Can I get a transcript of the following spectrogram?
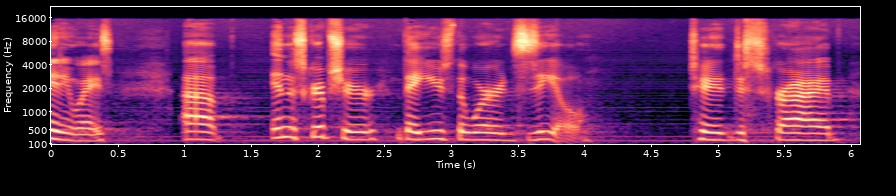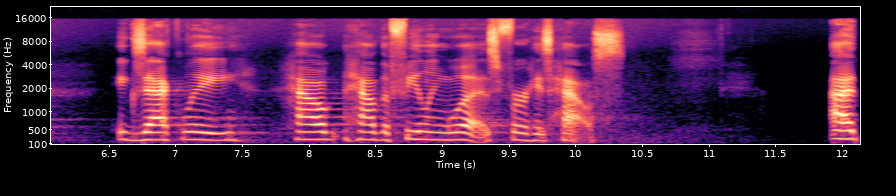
Anyways, uh, in the scripture, they use the word zeal to describe exactly how, how the feeling was for his house. I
